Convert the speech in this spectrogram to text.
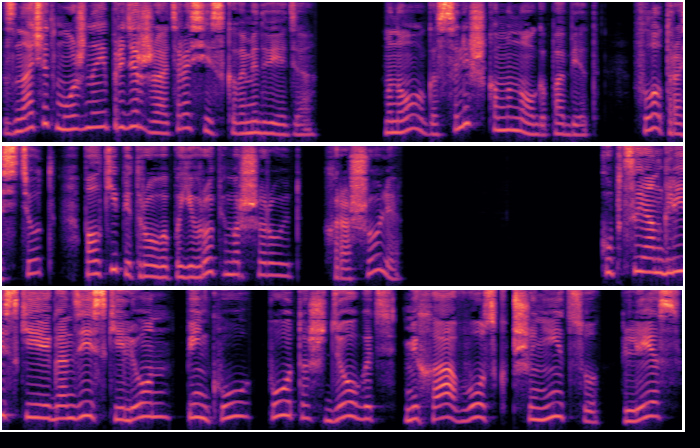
значит, можно и придержать российского медведя. Много, слишком много побед. Флот растет, полки Петрова по Европе маршируют. Хорошо ли? Купцы английские, ганзейский лен, пеньку, поташ, деготь, меха, воск, пшеницу, лес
